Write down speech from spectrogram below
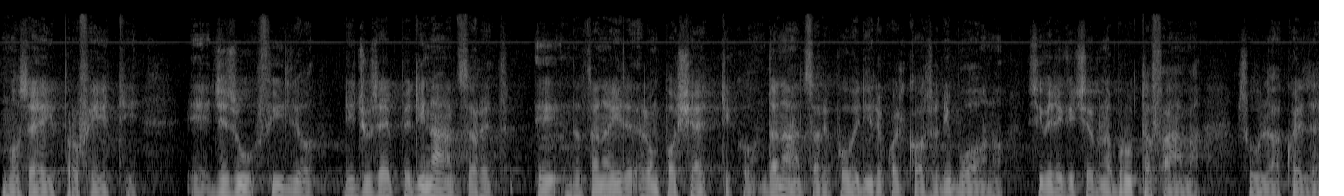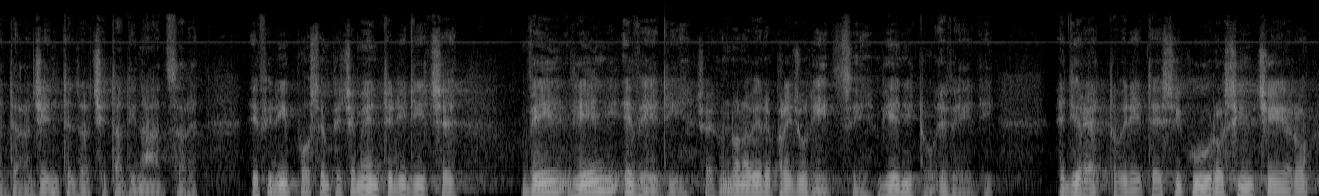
Mosè, i profeti, e Gesù, figlio di Giuseppe di Nazareth, e Natanaele era un po' scettico, da Nazareth può venire qualcosa di buono, si vede che c'era una brutta fama sulla quella della gente della città di Nazareth. E Filippo semplicemente gli dice, vieni e vedi, cioè non avere pregiudizi, vieni tu e vedi. È diretto, vedete, è sicuro, sincero,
